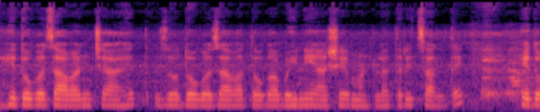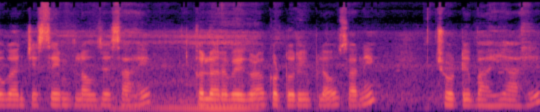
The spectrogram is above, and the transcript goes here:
हे दोघं जावांचे आहेत. जो दोघं जावा दोघा बहिणी असे म्हटलं तरी चालते. हे दोघांचे सेम ब्लाउजेस आहे. कलर वेगळा कटोरी ब्लाऊज आणि छोटी बाही आहे.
